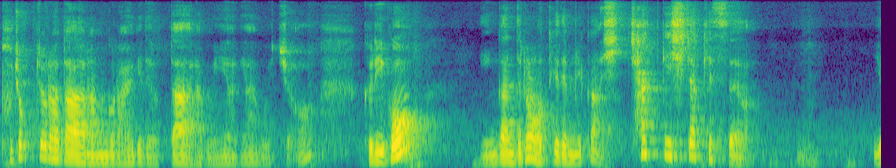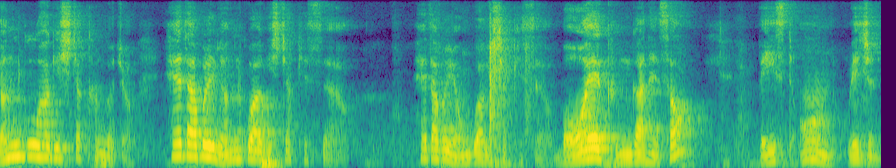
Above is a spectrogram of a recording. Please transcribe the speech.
부적절하다라는 걸 알게 되었다라고 이야기하고 있죠. 그리고 인간들은 어떻게 됩니까? 시- 찾기 시작했어요. 연구하기 시작한 거죠. 해답을 연구하기 시작했어요. 해답을 연구하기 시작했어요. 뭐에 근간해서? based on reason.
